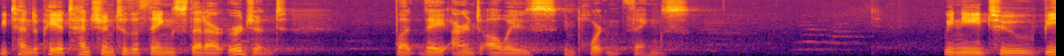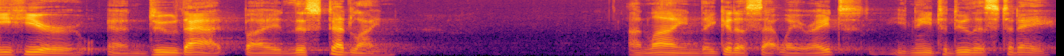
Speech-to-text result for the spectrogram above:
We tend to pay attention to the things that are urgent but they aren't always important things. We need to be here and do that by this deadline. Online, they get us that way, right? You need to do this today.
